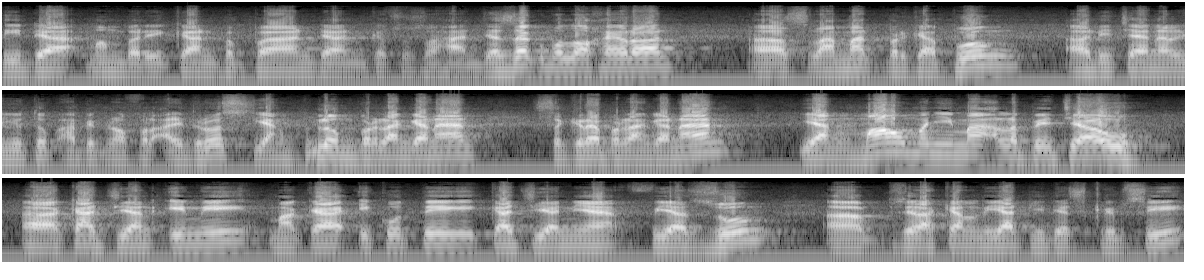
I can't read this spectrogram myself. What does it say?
tidak memberikan beban dan kesusahan. Jazakumullah khairan. Uh, selamat bergabung uh, di channel YouTube Habib Novel Alidrus yang belum berlangganan segera berlangganan yang mau menyimak lebih jauh uh, kajian ini maka ikuti kajiannya via Zoom. Uh, silahkan lihat di deskripsi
